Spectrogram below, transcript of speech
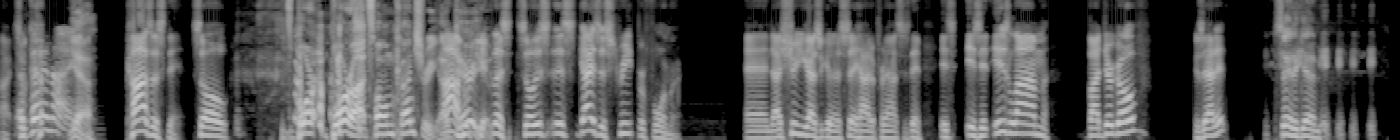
All right. So Ka- Yeah, Kazakhstan. So it's Bor- Borat's home country. How ah, dare ca- you? Listen. So this this guy's a street performer, and I'm sure you guys are going to say how to pronounce his name. Is is it Islam Badirgov? Is that it? Say it again.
